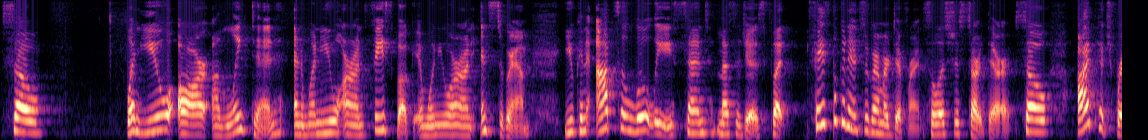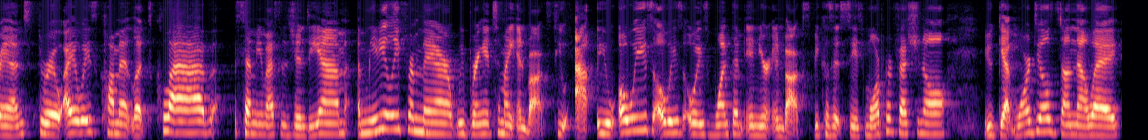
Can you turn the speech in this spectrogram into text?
So, when you are on LinkedIn and when you are on Facebook and when you are on Instagram, you can absolutely send messages, but Facebook and Instagram are different. So let's just start there. So I pitch brands through, I always comment, let's collab, send me a message in DM. Immediately from there, we bring it to my inbox. You, you always, always, always want them in your inbox because it stays more professional. You get more deals done that way.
